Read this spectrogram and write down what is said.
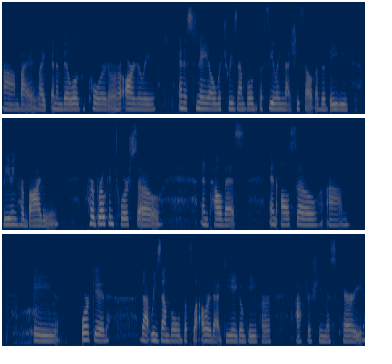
um, by like an umbilical cord or artery, and a snail which resembled the feeling that she felt of the baby leaving her body, her broken torso and pelvis, and also um, a orchid that resembled the flower that Diego gave her after she miscarried.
